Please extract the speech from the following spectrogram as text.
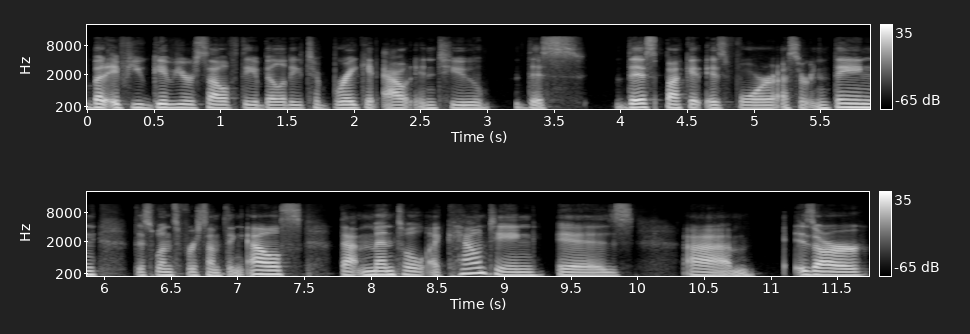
But if you give yourself the ability to break it out into this this bucket is for a certain thing this one's for something else. That mental accounting is um is our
